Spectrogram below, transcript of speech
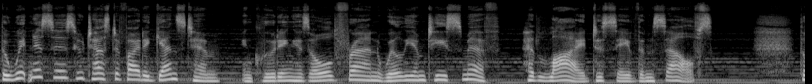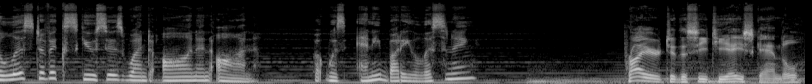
The witnesses who testified against him, including his old friend William T. Smith, had lied to save themselves. The list of excuses went on and on. But was anybody listening? Prior to the CTA scandal,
